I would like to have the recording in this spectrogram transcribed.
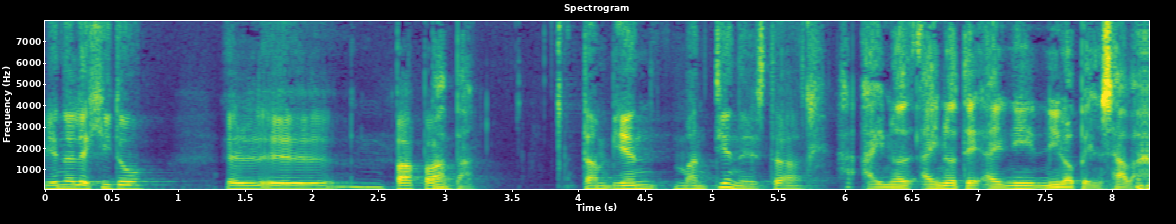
viene elegido el eh, papa, Papa. también mantiene esta Ahí no, ahí no te, ahí ni, ni lo pensaba,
